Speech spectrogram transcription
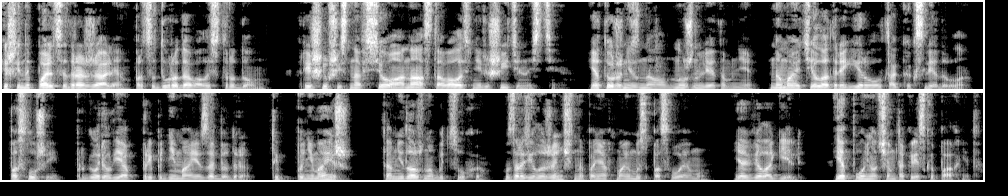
Эшины пальцы дрожали, процедура давалась трудом. Решившись на все, она оставалась в нерешительности. Я тоже не знал, нужно ли это мне, но мое тело отреагировало так, как следовало. «Послушай», – проговорил я, приподнимая ее за бедра, – «ты понимаешь?» «Там не должно быть сухо», – возразила женщина, поняв мою мысль по-своему. Я ввела гель. Я понял, чем так резко пахнет.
